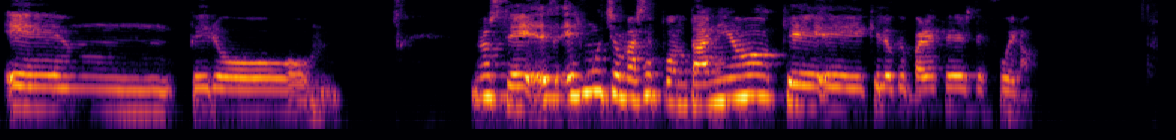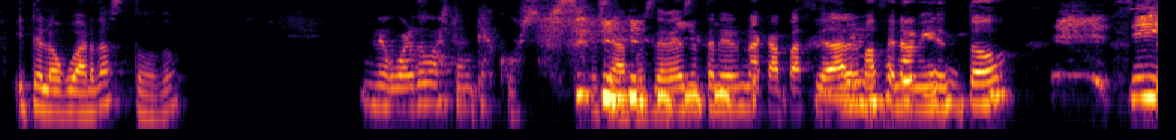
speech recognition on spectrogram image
Em, pero, no sé, es, mucho más espontáneo que, que, lo que parece desde fuera. ¿Y te lo guardas todo? Me guardo bastantes cosas. O sea, pues debes de tener una capacidad de almacenamiento Sí,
